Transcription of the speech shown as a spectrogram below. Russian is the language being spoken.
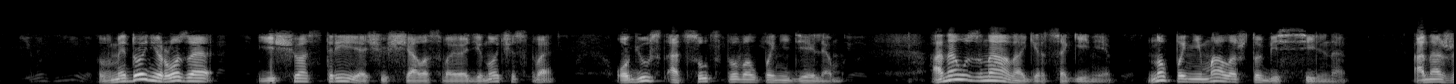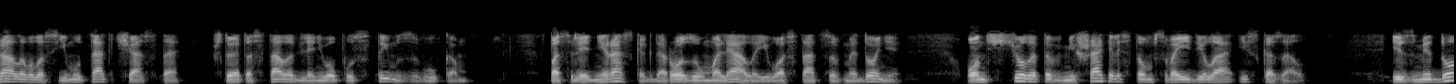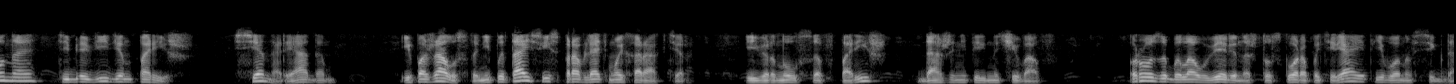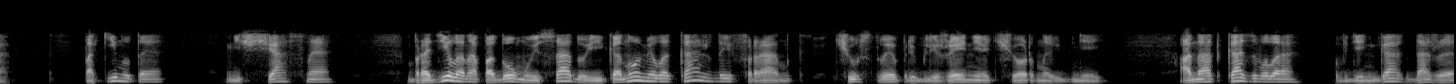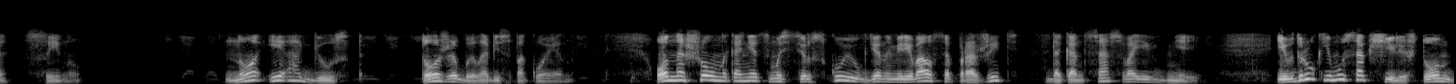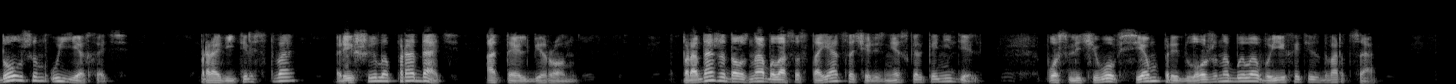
В Медоне Роза еще острее ощущала свое одиночество, Огюст отсутствовал по неделям. Она узнала о герцогине, но понимала, что бессильна. Она жаловалась ему так часто, что это стало для него пустым звуком. В последний раз, когда Роза умоляла его остаться в Медоне, он счел это вмешательством в свои дела и сказал, «Из Медона тебе виден Париж, сено рядом, и, пожалуйста, не пытайся исправлять мой характер», и вернулся в Париж, даже не переночевав. Роза была уверена, что скоро потеряет его навсегда. Покинутая, несчастная, бродила она по дому и саду и экономила каждый франк, чувствуя приближение черных дней. Она отказывала в деньгах даже сыну. Но и Агюст тоже был обеспокоен. Он нашел, наконец, мастерскую, где намеревался прожить до конца своих дней. И вдруг ему сообщили, что он должен уехать. Правительство решило продать отель «Берон». Продажа должна была состояться через несколько недель, после чего всем предложено было выехать из дворца.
